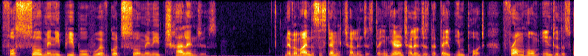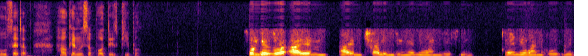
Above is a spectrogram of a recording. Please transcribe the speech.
for so many people who have got so many challenges. Never mind the systemic challenges, the inherent challenges that they import from home into the school setup. How can we support these people? Songezo, I am I am challenging anyone listening, anyone who is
